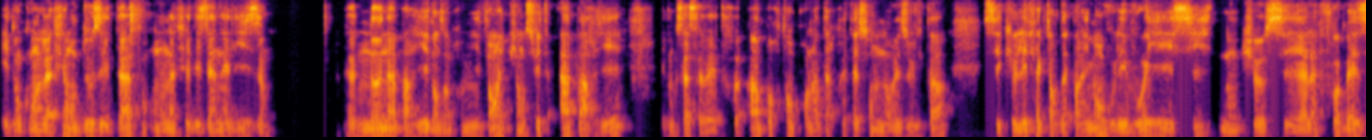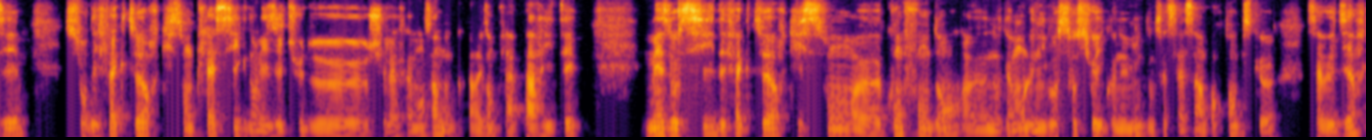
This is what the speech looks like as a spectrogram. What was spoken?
Et donc, on l'a fait en deux étapes. On a fait des analyses non appariés dans un premier temps, et puis ensuite appariés. Et donc ça, ça va être important pour l'interprétation de nos résultats, c'est que les facteurs d'appariement, vous les voyez ici. Donc euh, c'est à la fois basé sur des facteurs qui sont classiques dans les études euh, chez la femme enceinte, donc par exemple la parité, mais aussi des facteurs qui sont euh, confondants, euh, notamment le niveau socio-économique. Donc ça, c'est assez important parce que ça veut dire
